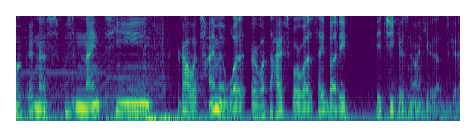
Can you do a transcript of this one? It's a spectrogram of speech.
Oh goodness, was it 19? I forgot what time it was or what the high score was. Hey buddy. Okay, Chica's not here. That's good.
